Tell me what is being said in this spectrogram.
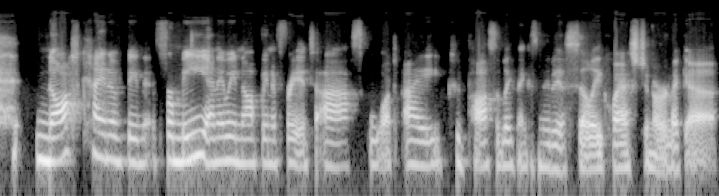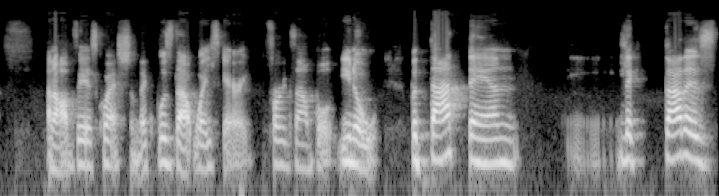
not kind of being for me anyway, not being afraid to ask what I could possibly think is maybe a silly question or like a an obvious question. Like was that while scary for example you know? But that then like that is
